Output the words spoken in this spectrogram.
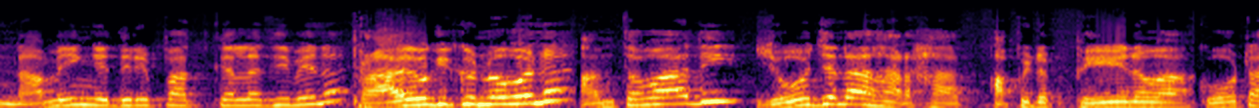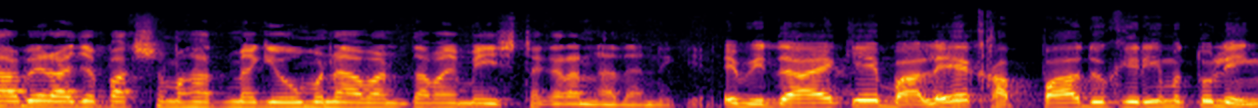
නමින් ඉදිරිපත් කළ තිබෙන ප්‍රායෝගික නොවන අන්තවාදී යෝජනා හරහා අපිට පේන පේනවා ගෝඨාභය රාජපක්ෂ මහත්මයාගේ උමනාවන් තමයි මේ ඉෂ්ට කරන්න හදන්නේ කියලා. ඒ විධායකයේ බලය කප්පාදු කිරීම තුලින්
